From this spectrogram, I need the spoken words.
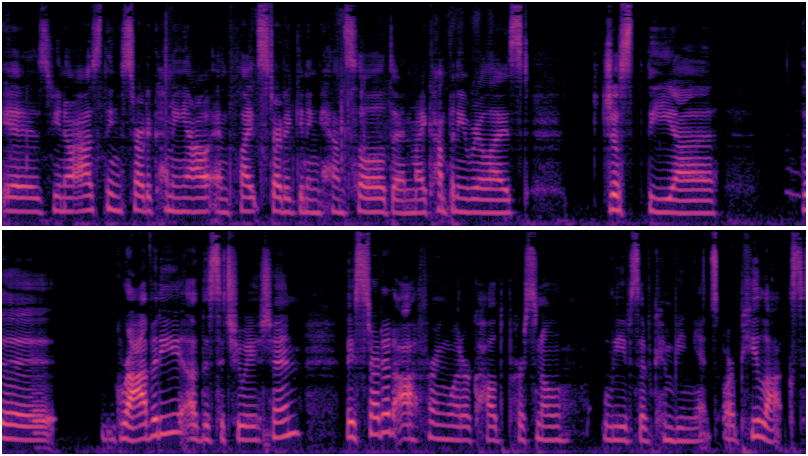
is, you know, as things started coming out and flights started getting canceled, and my company realized just the uh, the gravity of the situation, they started offering what are called personal leaves of convenience or PLOCs.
